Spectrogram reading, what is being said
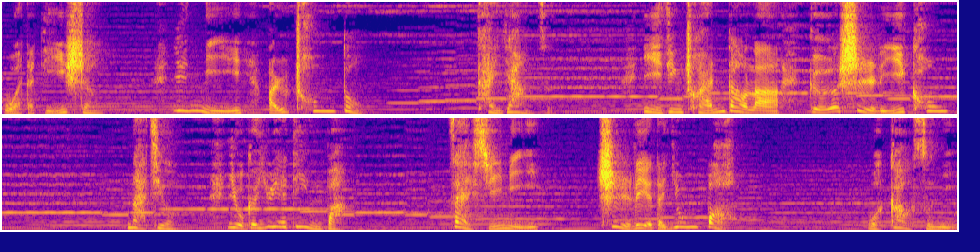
我的笛声。因你而充动，看样子已经传到了隔世离空。那就有个约定吧，再许你炽烈的拥抱。我告诉你，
